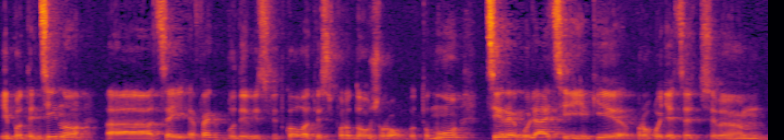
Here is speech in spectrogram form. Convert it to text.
і потенційно е, цей ефект буде відслідковуватись впродовж року. Тому ці регуляції, які проводяться ем,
